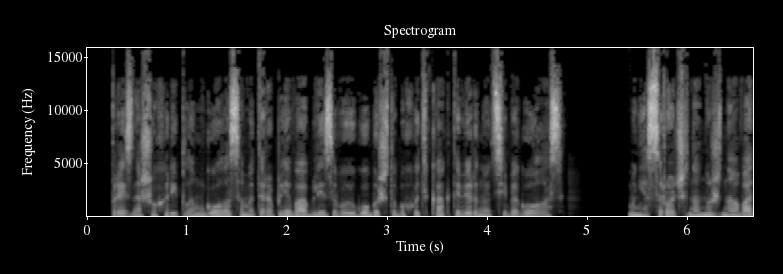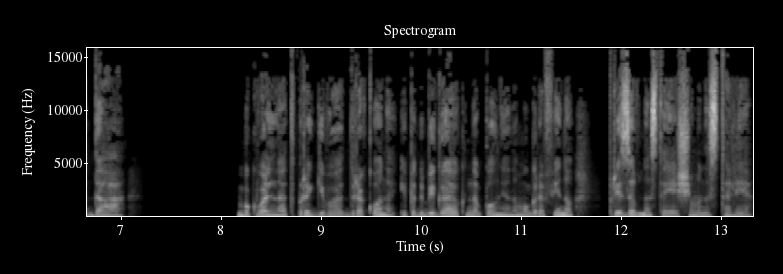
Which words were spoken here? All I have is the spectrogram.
— произношу хриплым голосом и торопливо облизываю губы, чтобы хоть как-то вернуть себе голос. «Мне срочно нужна вода». Буквально отпрыгиваю от дракона и подбегаю к наполненному графину, призывно стоящему на столе.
